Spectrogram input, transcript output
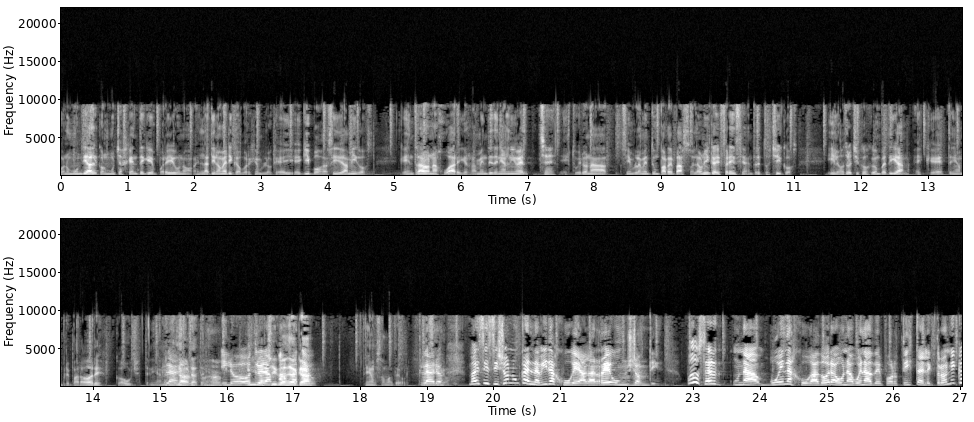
con un mundial, con mucha gente que por ahí uno, en Latinoamérica, por ejemplo, que hay equipos así de amigos que entraron a jugar y que realmente tenían nivel, Sí. estuvieron a simplemente un par de pasos. La única diferencia entre estos chicos y los otros chicos que competían es que tenían preparadores, coach, tenían Claro. tenían-. Y lo Y otro los era chicos de acá, teníamos amateur. Claro. Maxi, si yo nunca en la vida jugué, agarré un joystick, ¿puedo ser una buena jugadora o una buena deportista electrónica?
